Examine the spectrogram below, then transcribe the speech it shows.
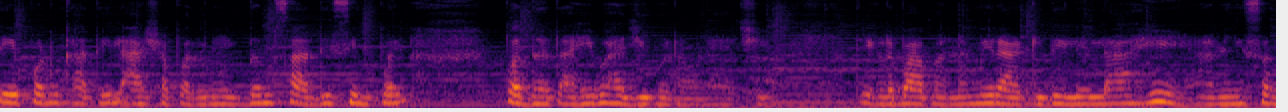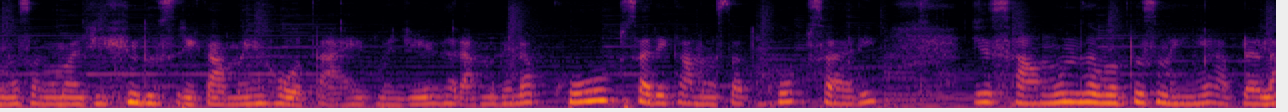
ते पण खातील. अशा पद्धतीने एकदम साधी सिंपल पद्धत आहे भाजी बनवण्याची. तिकडे बाबांना मी रागी दिलेला आहे आणि संगसंग माझी दुसरी कामंही होत आहेत. म्हणजे घरामध्ये ना खूप सारी कामं असतात. खूप सारी जे सांगून जमतच नाही आहे आपल्याला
